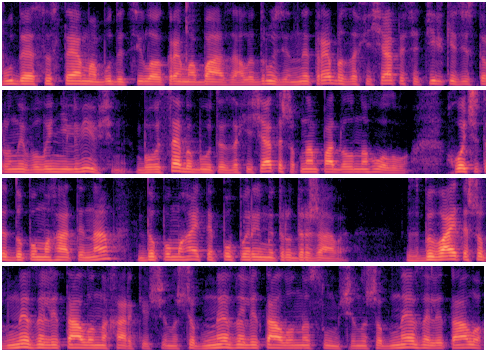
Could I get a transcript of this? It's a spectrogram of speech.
Буде система, буде ціла окрема база. Але, друзі, не треба захищатися тільки зі сторони Волині Львівщини, бо ви себе будете захищати, щоб нам падало на голову. Хочете допомагати нам, допомагайте по периметру держави. Збивайте, щоб не залітало на Харківщину, щоб не залітало на Сумщину, щоб не залітало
